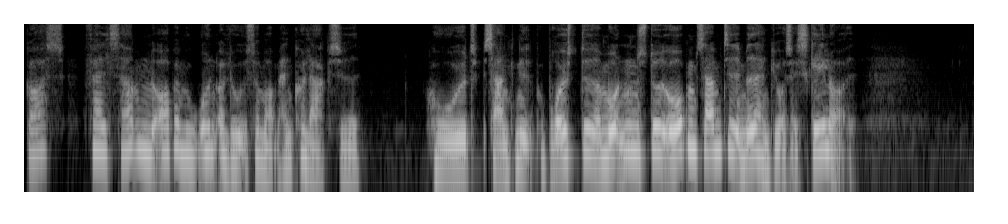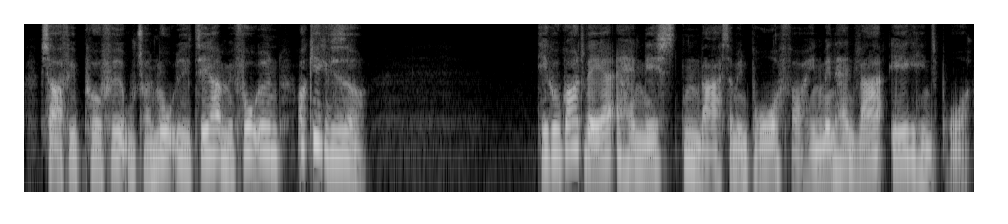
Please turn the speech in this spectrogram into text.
Goss faldt sammen op ad muren og lod, som om han kollapsede. Hovedet sank ned på brystet, og munden stod åben samtidig med, at han gjorde sig skæløjet. Sofie puffede utålmodigt til ham med foden og gik videre. Det kunne godt være, at han næsten var som en bror for hende, men han var ikke hendes bror,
